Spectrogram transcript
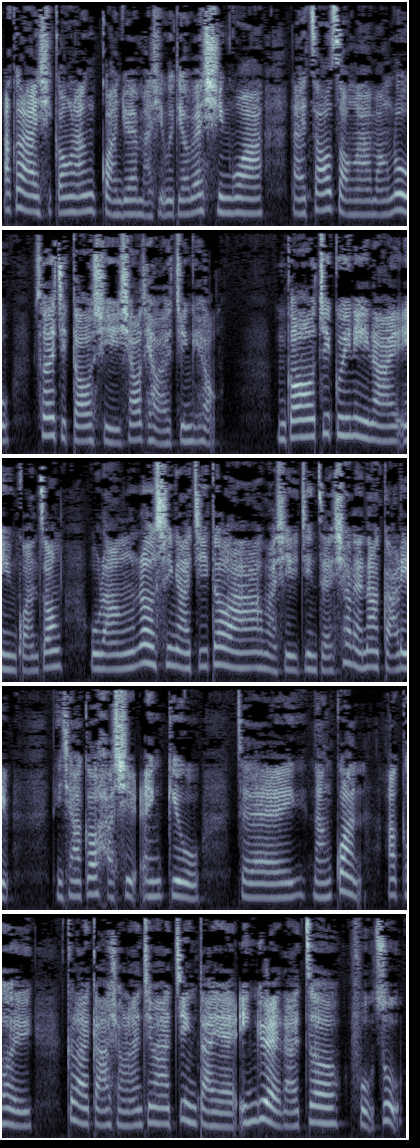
啊，过来是讲咱馆员嘛是为着要生活来走总啊忙碌，所以一度是萧条诶景象。毋过这几年来，因馆中有人热心来指导啊，嘛是真侪少年仔加入。而且阁学习研究这个南管，啊，可以阁来加上咱即马近代的音乐来做辅助，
